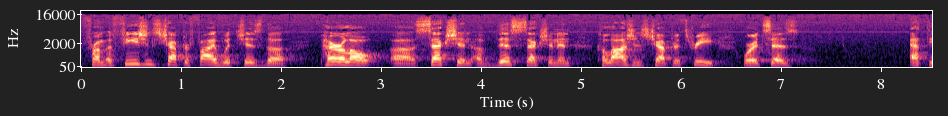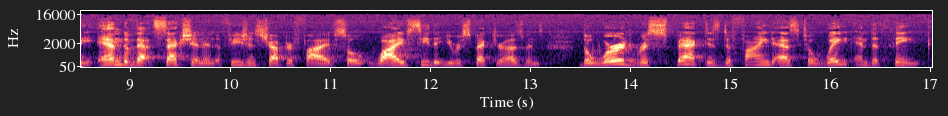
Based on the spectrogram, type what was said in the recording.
from Ephesians chapter 5, which is the parallel uh, section of this section in Colossians chapter 3, where it says, at the end of that section in Ephesians chapter 5, so wives, see that you respect your husbands. The word respect is defined as to wait and to think.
